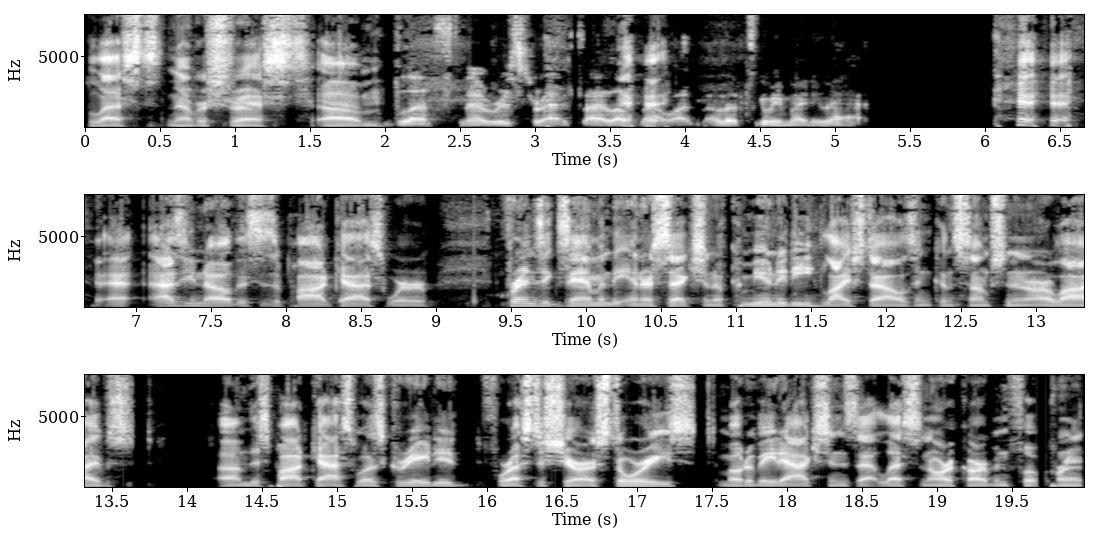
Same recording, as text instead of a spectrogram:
Blessed, never stressed. Um, Blessed, never stressed. I love that one. That's gonna be my new hat. as you know, this is a podcast where friends examine the intersection of community, lifestyles, and consumption in our lives. Um, this podcast was created for us to share our stories, motivate actions that lessen our carbon footprint,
